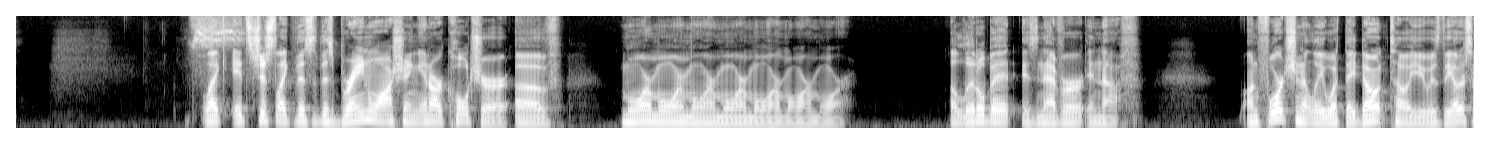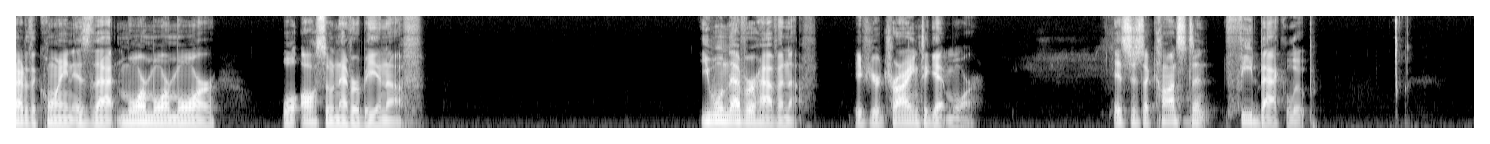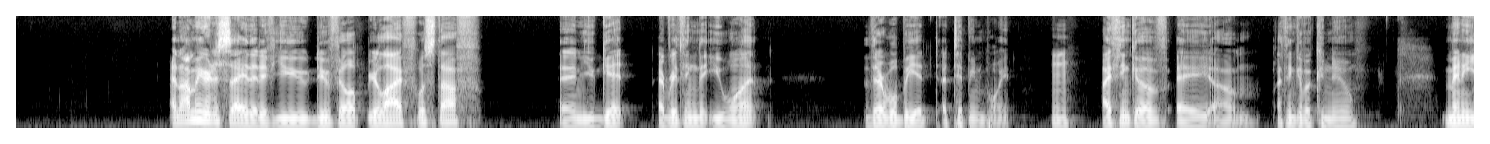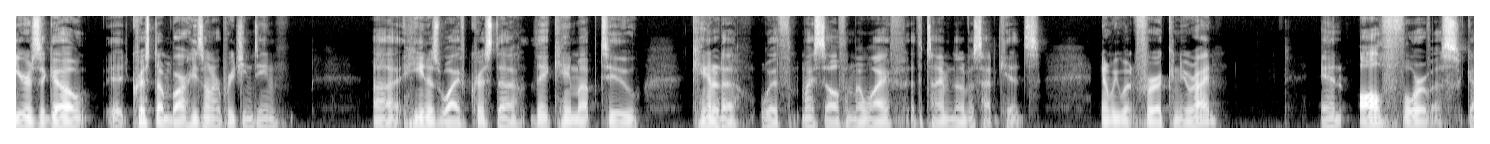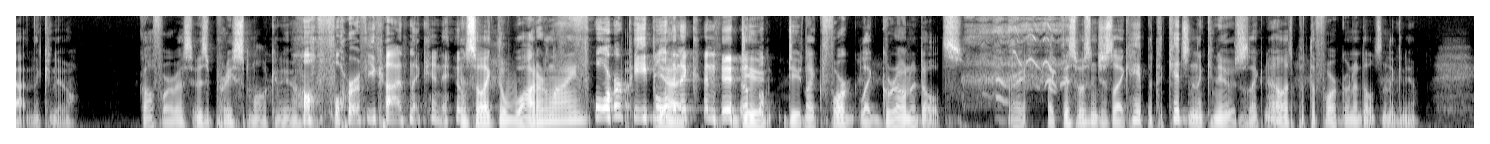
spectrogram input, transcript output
Like it's just like this this brainwashing in our culture of more, more, more, more, more, more, more. A little bit is never enough. Unfortunately, what they don't tell you is the other side of the coin is that more, more, more will also never be enough. You will never have enough if you're trying to get more. It's just a constant feedback loop. And I'm here to say that if you do fill up your life with stuff and you get everything that you want, there will be a, a tipping point. Hmm. I think of a um, I think of a canoe. Many years ago, uh, Chris Dunbar, he's on our preaching team. Uh, he and his wife Krista, they came up to Canada with myself and my wife. At the time, none of us had kids, and we went for a canoe ride. And all four of us got in the canoe. All four of us. It was a pretty small canoe. All four of you got in the canoe. And so like the water line, Four uh, people in yeah, a canoe. dude, dude, like four like grown adults, right? like this wasn't just like, hey, put the kids in the canoe. It's just like, no, let's put the four grown adults in the canoe.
